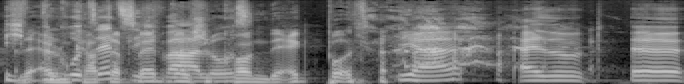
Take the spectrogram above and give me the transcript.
Ich also bin grundsätzlich wahllos. Con, der Eckpot. Ja, also äh,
